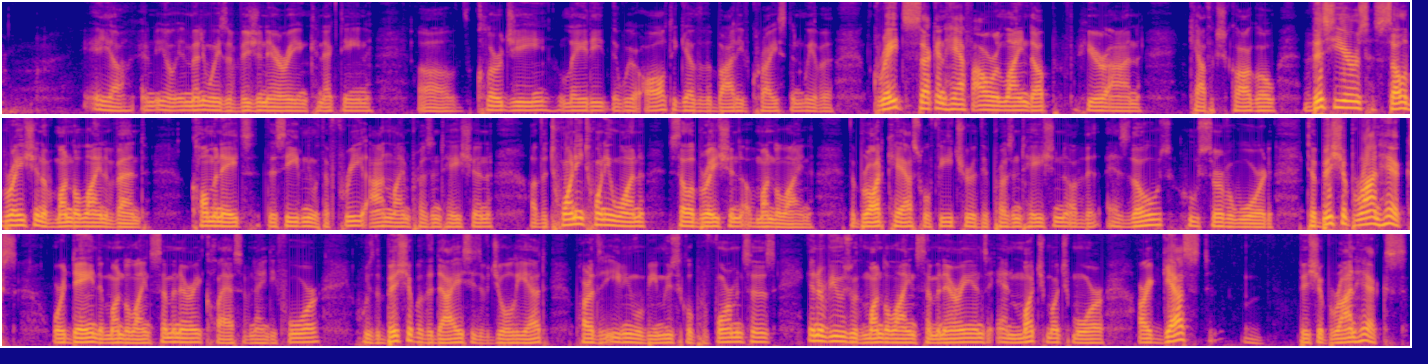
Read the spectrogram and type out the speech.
Yeah, and you know, in many ways, a visionary and connecting uh, clergy, lady, that we're all together, the body of Christ, and we have a great second half hour lined up here on Catholic Chicago. This year's celebration of Mundelein event culminates this evening with a free online presentation of the 2021 celebration of Mundelein. The broadcast will feature the presentation of the As Those Who Serve Award to Bishop Ron Hicks, ordained at Mundelein Seminary, class of 94, who is the Bishop of the Diocese of Joliet. Part of the evening will be musical performances, interviews with Mundelein seminarians, and much, much more. Our guest, Bishop Ron Hicks,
